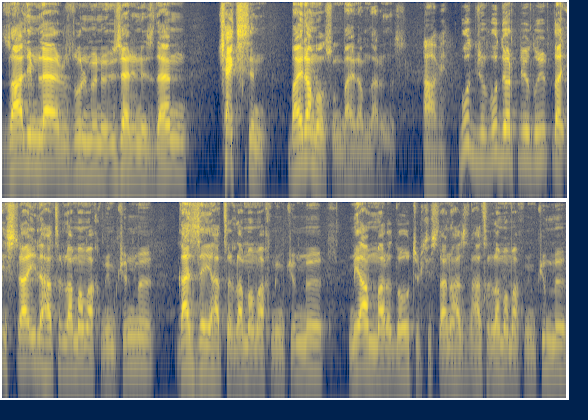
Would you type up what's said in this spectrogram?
Zalimler zulmünü üzerinizden çeksin. Bayram olsun bayramlarınız. Amin. Bu, bu dörtlüyü duyup da İsrail'i hatırlamamak mümkün mü? Gazze'yi hatırlamamak mümkün mü? Myanmar'ı, Doğu Türkistan'ı hatırlamamak mümkün mü?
